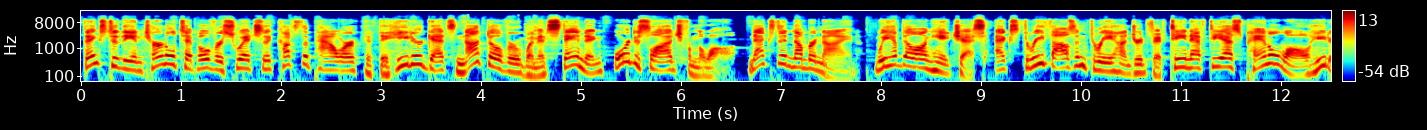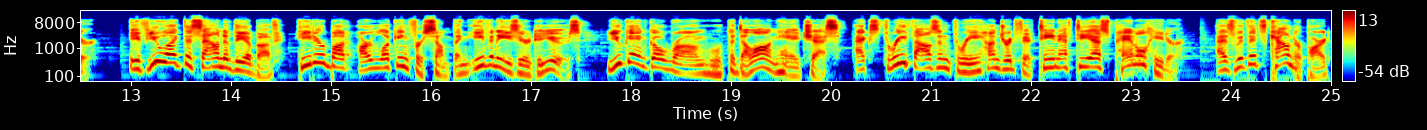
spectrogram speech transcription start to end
thanks to the internal tip-over switch that cuts the power if the heater gets knocked over when it's standing or dislodged from the wall. Next at number 9, we have DeLonghi HS X3315 FTS panel wall heater. If you like the sound of the above heater but are looking for something even easier to use, you can't go wrong with the DeLonghi HS X3315 FTS panel heater. As with its counterpart,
